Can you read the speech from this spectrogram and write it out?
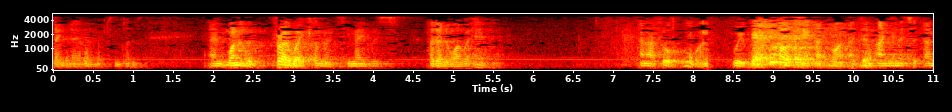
don't know them sometimes. And one of the throwaway comments he made was, "I don't know why we're here." And I thought, oh, I'm- we, we're passing at that point. I don't, I'm going to I'm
